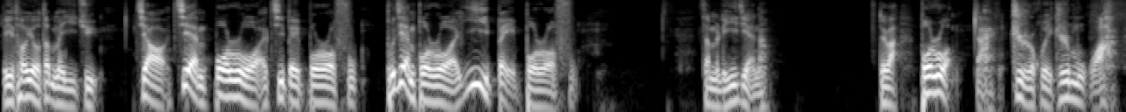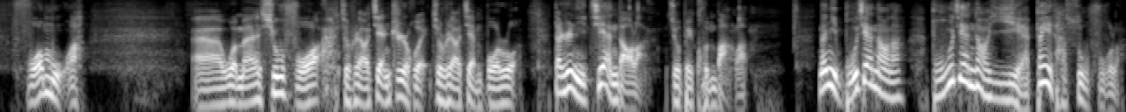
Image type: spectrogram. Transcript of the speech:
里头有这么一句，叫见般若即被般若覆，不见般若亦被般若覆。怎么理解呢？对吧？般若哎，智慧之母啊，佛母啊。呃，我们修佛就是要见智慧，就是要见般若。但是你见到了就被捆绑了，那你不见到呢？不见到也被他束缚了。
